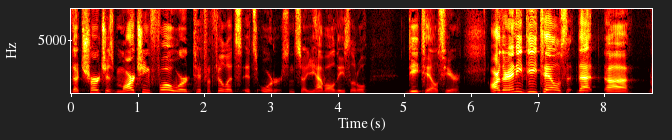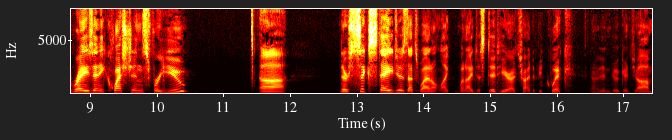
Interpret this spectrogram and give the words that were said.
the church is marching forward to fulfill its, its orders. And so you have all these little details here. Are there any details that uh, raise any questions for you? Uh, there's six stages. That's why I don't like what I just did here. I tried to be quick. I didn't do a good job.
